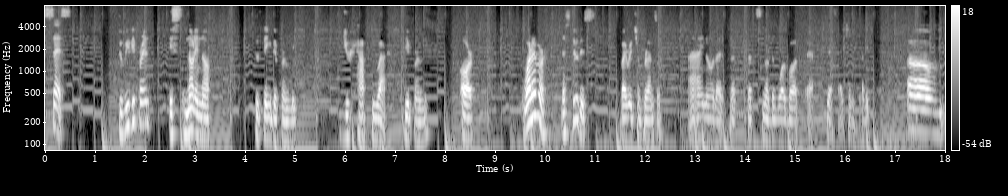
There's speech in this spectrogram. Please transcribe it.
says, to be different is not enough to think differently. You have to act differently. Or, whatever, let's do this, by Richard Branson. I know that, that that's not the word, but uh, yes, I changed a bit. Um,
